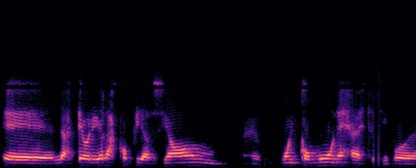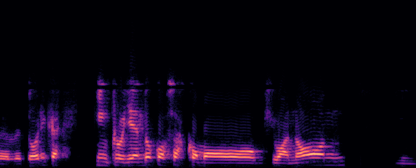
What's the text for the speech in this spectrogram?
eh, las teorías de la conspiración eh, muy comunes a este tipo de retórica, incluyendo cosas como QAnon y,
